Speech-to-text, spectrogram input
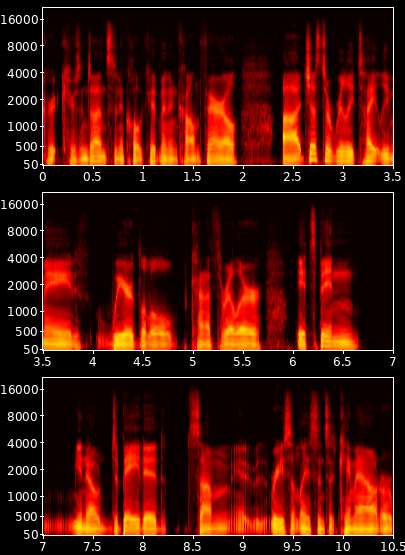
Kirsten Dunst and Nicole Kidman and Colin Farrell. Uh, just a really tightly made, weird little kind of thriller. It's been you know, debated some uh, recently since it came out or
